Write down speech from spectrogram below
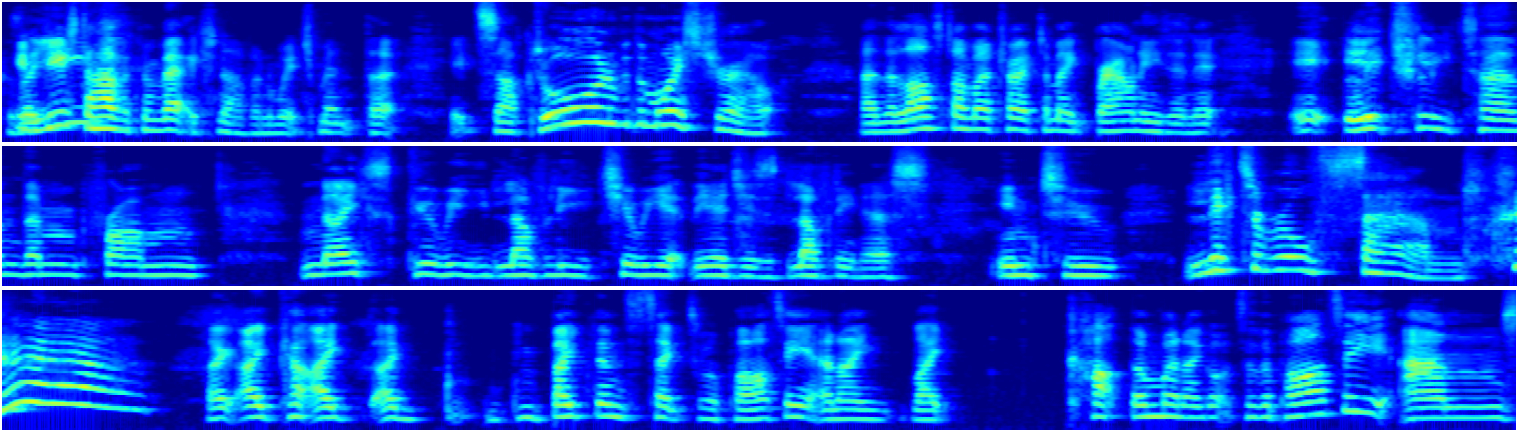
Because I used to have a convection oven, which meant that it sucked all of the moisture out. And the last time I tried to make brownies in it, it literally turned them from nice, gooey, lovely, chewy at the edges loveliness into literal sand. Like I, cu- I, I baked them to take to a party, and I like cut them when I got to the party, and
